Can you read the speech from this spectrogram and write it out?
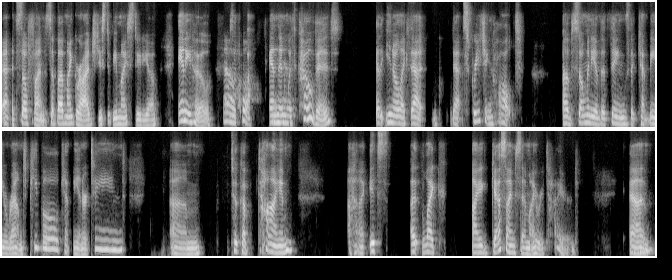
Uh, it's so fun. It's above my garage. Used to be my studio. Anywho, Oh, So, cool. and Yeah, then with COVID, uh, you know, like that that screeching halt of so many of the things that kept me around people, kept me entertained, um, took up time. Uh, it's uh, like I guess I'm semi-retired, um, Mhm.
